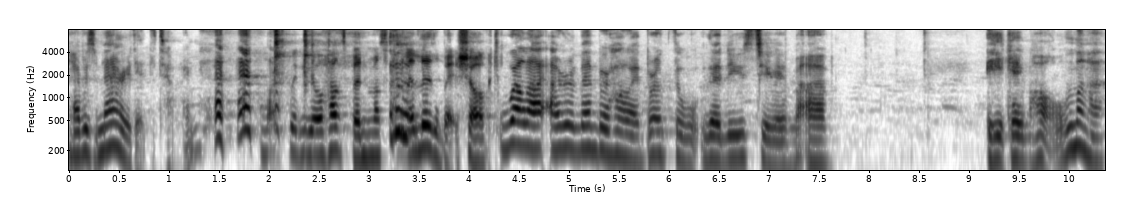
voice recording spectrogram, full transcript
I was married at the time. Your husband must have been a little bit shocked. well, I, I remember how I broke the, the news to him. Uh, he came home. Uh,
